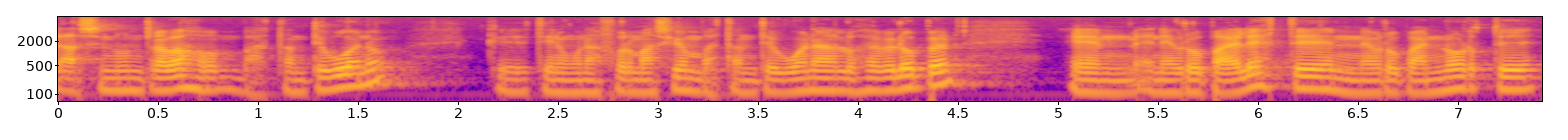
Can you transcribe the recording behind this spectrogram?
hacen un trabajo bastante bueno, que tienen una formación bastante buena los developers en, Europa del Este, en Europa del Norte,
